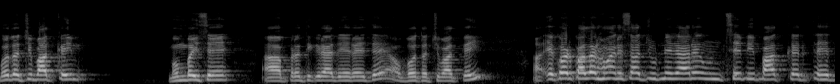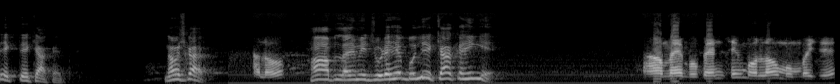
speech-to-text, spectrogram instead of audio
बहुत अच्छी बात कही। मुंबई से प्रतिक्रिया दे रहे थे और बहुत अच्छी बात कही। एक और कॉलर हमारे साथ जुड़ने जा रहे हैं उनसे भी बात करते हैं देखते हैं क्या कहते हैं। नमस्कार। हेलो। हाँ आप लाइन में जुड़े हैं बोलिए क्या कहेंगे? हाँ मैं भूपेंद्र सिंह बोल रहा हूँ मुंबई से।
